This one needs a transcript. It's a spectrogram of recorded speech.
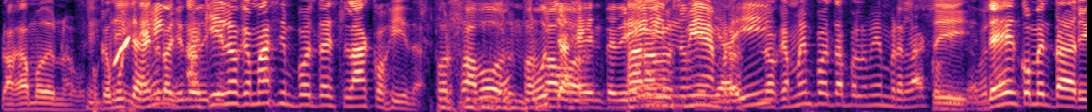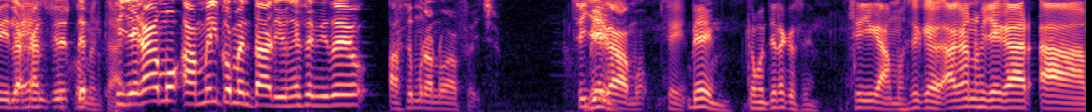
lo hagamos de nuevo. Porque mucha gente está Aquí lo que más importa es la acogida. Por favor, por Mucha favor. gente dice- Para los miembros. ahí- Lo que más importa para los miembros es la Sí, acogida. ¿verdad? dejen comentarios y la Dejen cantidad. de- si llegamos a mil comentarios en ese video, hacemos una nueva fecha. Si Bien. llegamos. Sí, Bien, como tiene que ser. sí, llegamos. Así que háganos llegar a,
